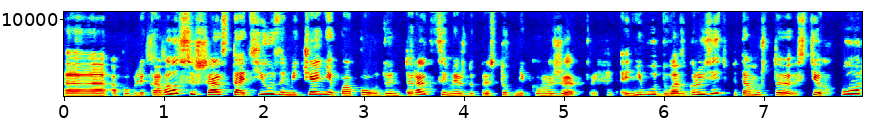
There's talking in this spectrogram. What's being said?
э, опубликовал в США статью замечания по поводу интеракции между преступником и жертвой. Не буду вас грузить, потому что с тех пор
